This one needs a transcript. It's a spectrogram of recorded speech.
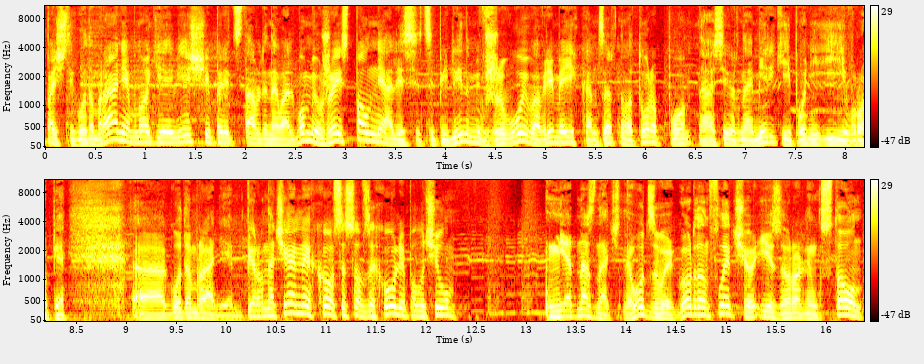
почти годом ранее, многие вещи, представленные в альбоме, уже исполнялись Цепелинами вживую во время их концертного тура по э, Северной Америке, Японии и Европе э, годом ранее. Первоначально Houses of the Holy получил неоднозначные отзывы. Гордон Флетчер из Rolling Stone,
